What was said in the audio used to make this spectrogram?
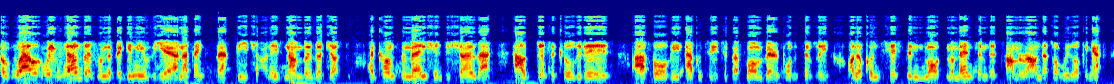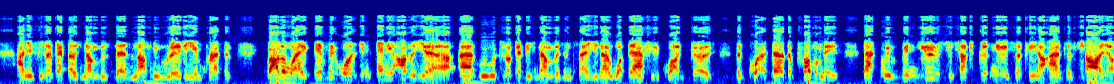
Uh, well, we've known this from the beginning of the year, and I think that the Chinese numbers are just a confirmation to show that how difficult it is uh, for the equity to perform very positively on a consistent mo- momentum this time around. That's what we're looking at. And if you look at those numbers, there's nothing really impressive. By the way, if it was in any other year, uh, we would look at these numbers and say, you know what, they're actually quite good. The, the, the problem is that we've been used to such good news, Sakina, out of China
